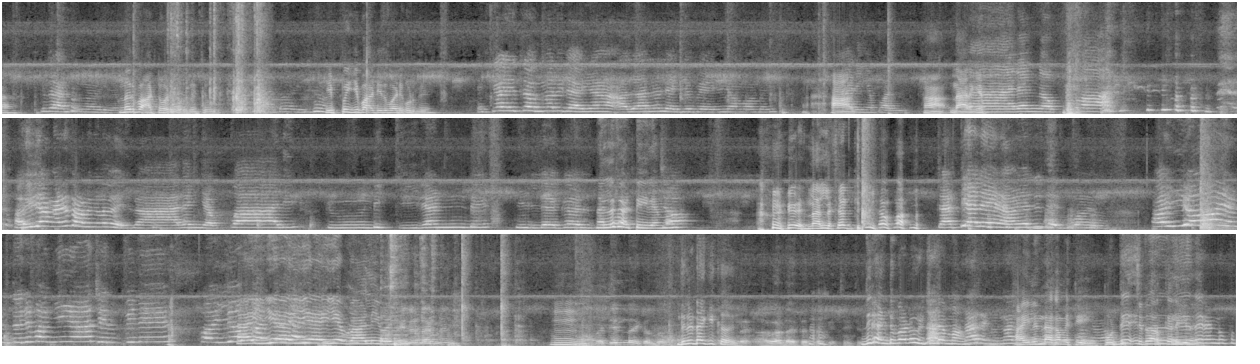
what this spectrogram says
എന്നൊരു പാട്ട് പാടി കൊടുക്കു ഇപ്പൊ ഈ പാടിയത് പാടി കൊടുക്ക്. എനിക്ക് അതിലത്തെ ഒന്നും അറിയില്ല. ഞാൻ അത് കാരണം ലൈറ്റ് പേര് ഞാൻ പോകുന്നത് ആ. നാരങ്ങപ്പാൽ ആ നാരങ്ങ നാരങ്ങപ്പാൽ അതിൽ അങ്ങനെ തുടങ്ങണത് നാരങ്ങപ്പാൽ ചൂണ്ടിക്ക് രണ്ട് ഇലകൾ നല്ല ചട്ടിയിലമ്മ നല്ല ചട്ടിയിലമ്മ പറഞ്ഞു ചട്ടിയാലേ ഞാൻ വിചാരിച്ചു ചെരുപ്പാണ് അയ്യോ എന്തൊരു ഭംഗിയാ ചെരുപ്പിന്. വളി വളി ഇതിലുണ്ടാക്കിക്കോ? ഇത് രണ്ടുപാടും ഒഴിച്ചിട്ടമ്മ അതിലുണ്ടാക്കാൻ പറ്റിയേ? പൊട്ടിച്ചിട്ട് ഇത്. രണ്ടും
